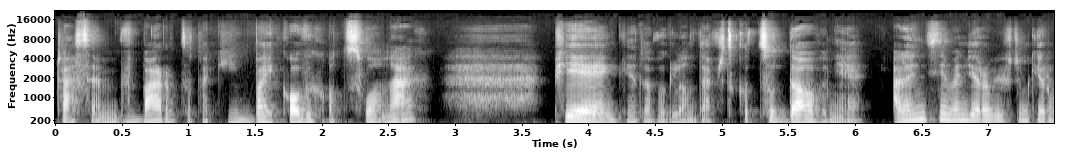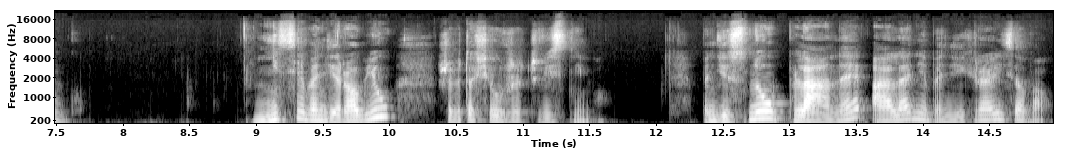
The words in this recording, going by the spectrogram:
czasem w bardzo takich bajkowych odsłonach. Pięknie to wygląda, wszystko cudownie, ale nic nie będzie robił w tym kierunku. Nic nie będzie robił, żeby to się urzeczywistniło. Będzie snuł plany, ale nie będzie ich realizował.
